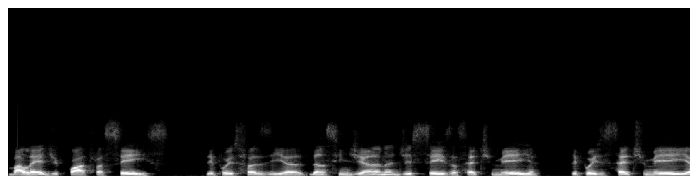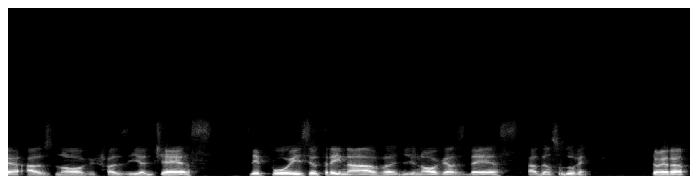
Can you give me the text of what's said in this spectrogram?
balé de quatro a seis, depois fazia dança indiana de seis a sete e meia, depois de sete e meia às nove fazia jazz, depois eu treinava de 9 às 10 a dança do ventre. Então era,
